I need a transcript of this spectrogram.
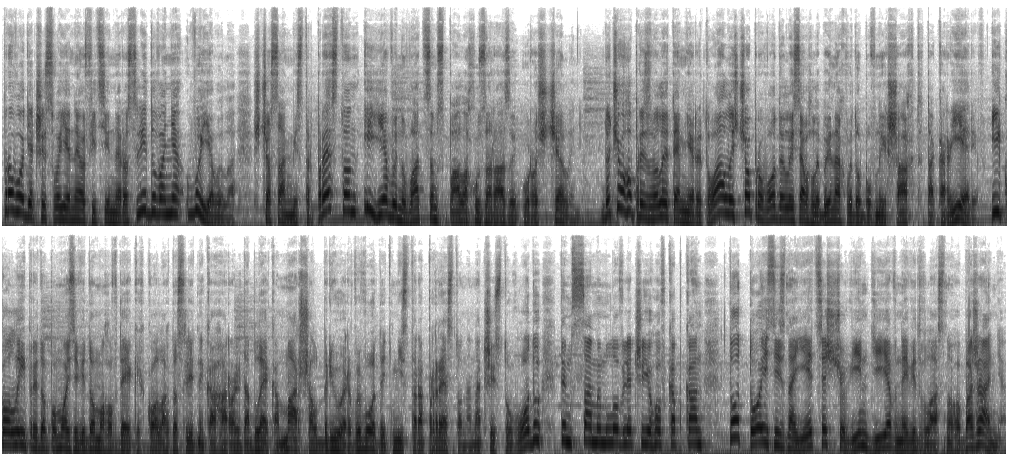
проводячи своє неофіційне розслідування, виявила, що сам містер Престон і є винуватцем винуватцем спалаху зарази у розщелині. До чого призвели темні ритуали, що проводилися в глибинах видобувних шахт та кар'єрів. І коли при допомозі відомого в деяких колах дослідника Гарольда Блека маршал Брюер виводить містера Престона на чисту воду, тим самим ловлячи його в капкан, то той зізнається, що він діяв не від власного бажання,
